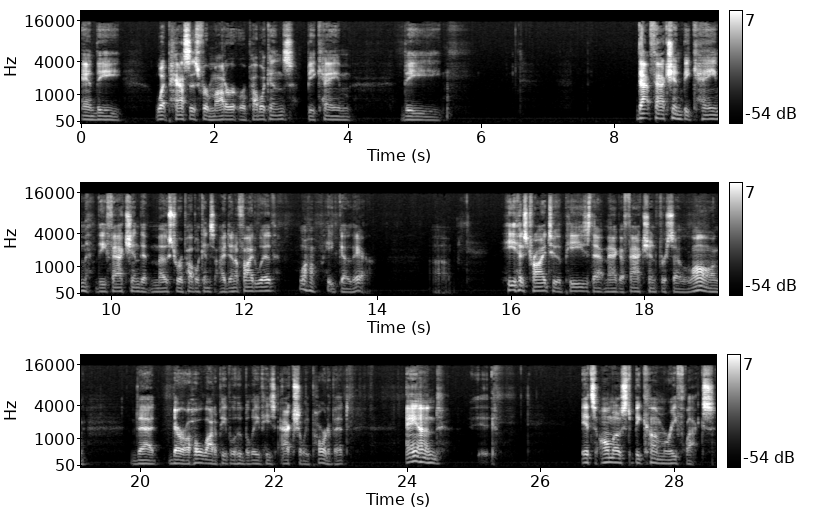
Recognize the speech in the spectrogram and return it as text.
and the what passes for moderate Republicans became the that faction became the faction that most Republicans identified with, well, he'd go there. Uh, he has tried to appease that MAGA faction for so long that there are a whole lot of people who believe he's actually part of it. And it's almost become reflex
